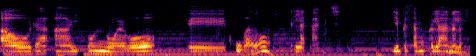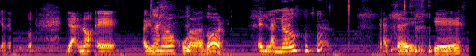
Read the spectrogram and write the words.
ahora hay un nuevo eh, jugador en la cancha. Y empezamos con las Mm. analogías de fútbol. Ya, no, eh, hay un nuevo jugador en la No. cancha. ¿Cachai? Que es.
